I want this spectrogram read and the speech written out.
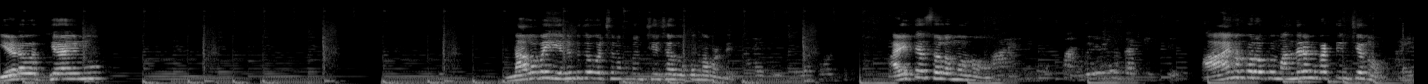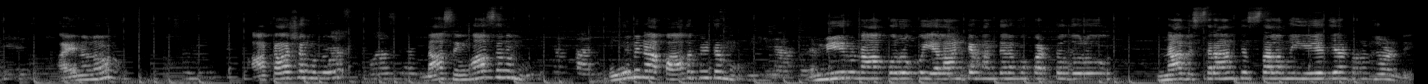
ఏడవ అధ్యాయము నలభై ఎనిమిదో వచనం నుంచి చదువుకుందామండి. అయితే సొలమోను ఆయన కొరకు మందిరం కట్టించెను. ఆయనను ఆకాశములు నా సింహాసనము భూమి నా పాదపీఠము. మీరు నా కొరకు ఎలాంటి మందిరము కట్టుదురు? నా విశ్రాంతి స్థలము ఏది అంటున్నాను చూడండి.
